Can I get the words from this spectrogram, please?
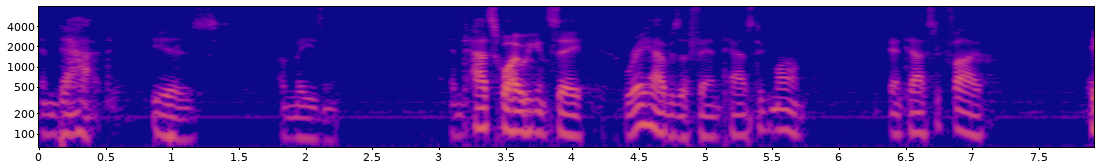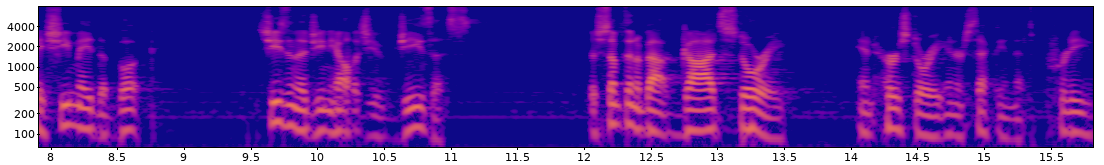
And that is amazing. And that's why we can say Rahab is a fantastic mom. Fantastic five. Hey, she made the book. She's in the genealogy of Jesus. There's something about God's story and her story intersecting that's pretty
